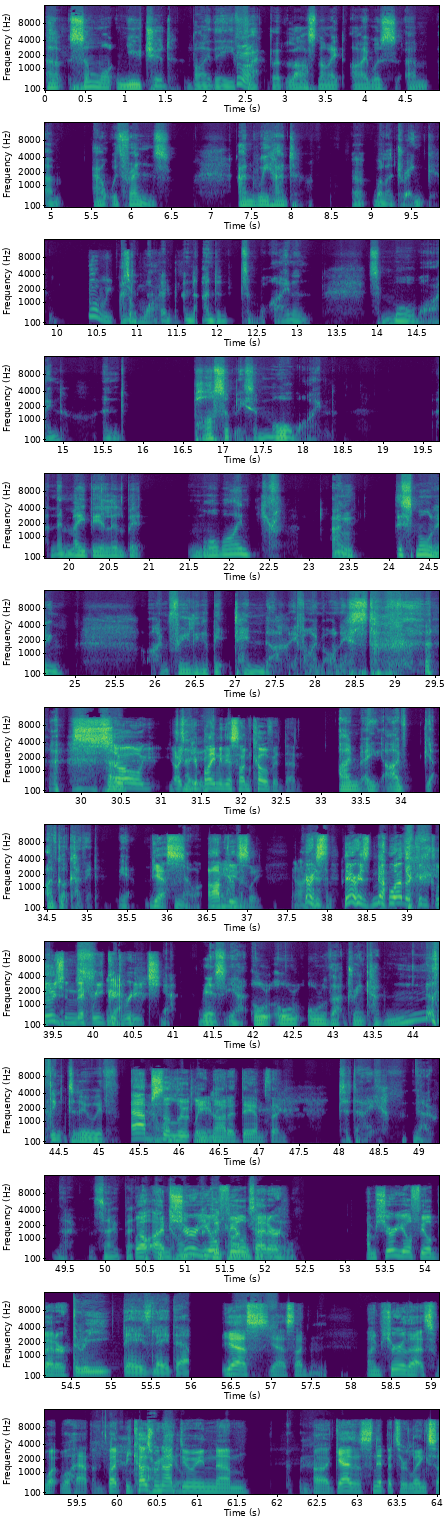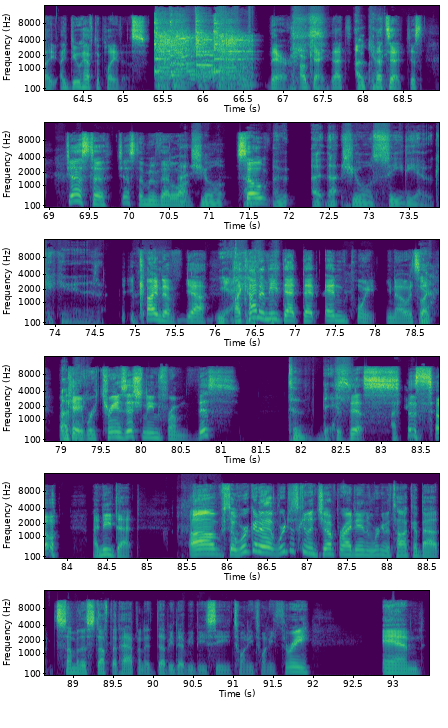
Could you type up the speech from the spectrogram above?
uh, somewhat nurtured by the Huh. fact that last night I was um, um, out with friends, and we had uh, well a drink, Well, we and, some wine. and, and, and some wine and some more wine and possibly some more wine and then maybe a little bit more wine and Hmm. this morning i'm feeling a bit tender if i'm honest So, uh, so- you're blaming this on COVID then? i'm a, i've i've got covid yeah Yes, no obviously. there is there is no other conclusion that we could Yeah. reach. Yeah. there's yeah all all all of that drink had nothing to do with Absolutely not a damn thing. Today. No, no. So, but Well, I'm sure you'll feel better. I'm sure you'll feel better. Three days later. Yes, yes. I'm Mm. I'm sure that's what will happen. But because we're not sure. doing um uh Gaz's snippets or links, I, I do have to play this. There. Okay. That's Okay, that's it. Just just to just to move that along. That's your So- uh, oh, uh, that's your CDO kicking in, is it? kind of, yeah. Yeah, I kind of need that that end point. You know, it's like, okay, okay. we're transitioning from this to to this. this. so I need that. Um, so we're gonna we're just gonna jump right in and we're gonna talk about some of the stuff that happened at WWDC 2023. And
